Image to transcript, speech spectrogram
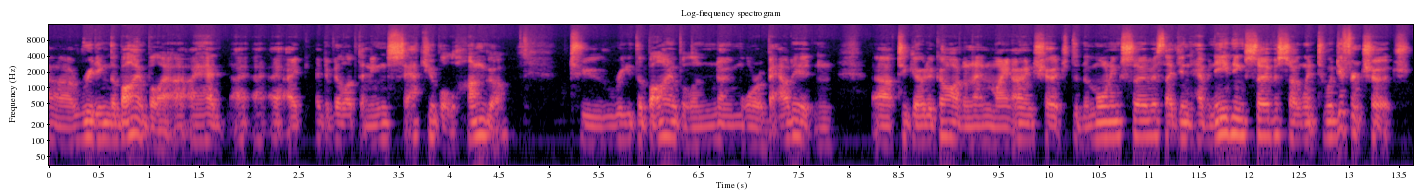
uh, reading the Bible. I, I had I, I, I, developed an insatiable hunger to read the Bible and know more about it and uh, to go to God. And then my own church did a morning service. They didn't have an evening service, so I went to a different church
